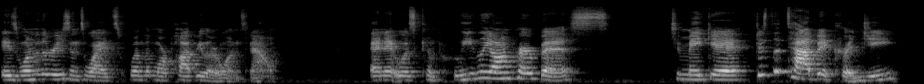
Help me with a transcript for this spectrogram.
is one of the reasons why it's one of the more popular ones now. And it was completely on purpose to make it just a tad bit cringy,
